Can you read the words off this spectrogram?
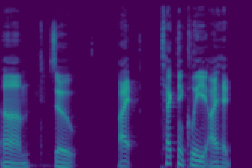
Um, so I technically I had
